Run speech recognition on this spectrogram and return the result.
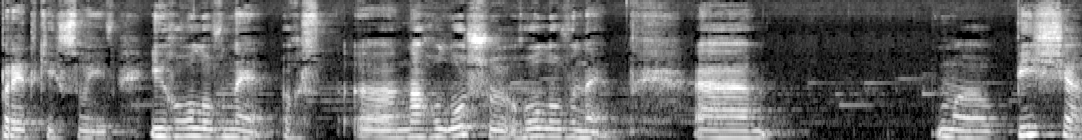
предків своїх. І головне, наголошую, головне, е, м, піща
